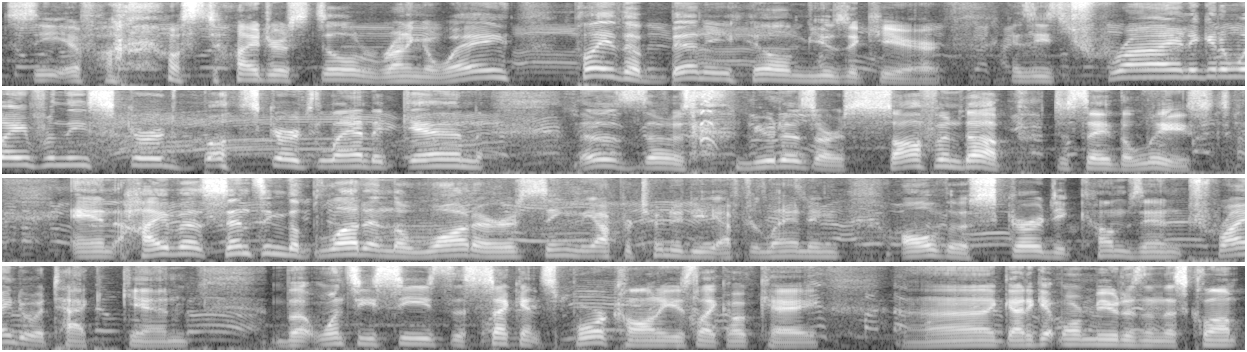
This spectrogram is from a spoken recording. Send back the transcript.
See if Hydra's still running away. Play the Benny Hill music here. As he's trying to get away from these Scourge. Both Scourge land again. Those, those mutas are softened up, to say the least. And Hyvaa, sensing the blood in the water, seeing the opportunity after landing all those Scourge, he comes in, trying to attack again. But once he sees the second Spore Colony, he's like, okay, I uh, gotta get more mutas in this clump.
